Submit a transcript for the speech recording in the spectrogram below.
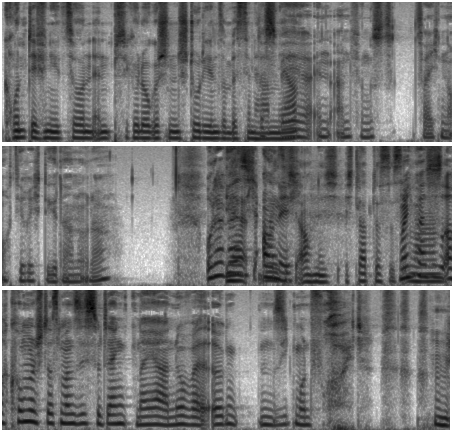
Grunddefinition in psychologischen Studien so ein bisschen Das haben, wäre ja. ja in Anführungszeichen auch die richtige dann, oder? Oder weiß ja, ich auch weiß nicht. ich auch nicht. Ich glaube, das ist Manchmal ist es auch komisch, dass man sich so denkt, naja, nur weil irgendein Sigmund Freud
